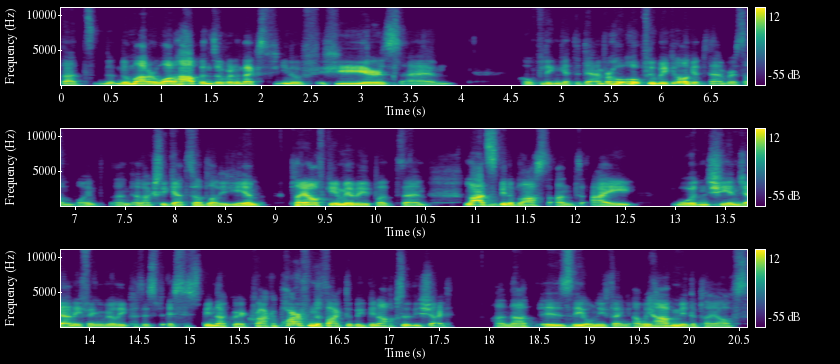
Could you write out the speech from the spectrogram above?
that no matter what happens over the next you know few years, um hopefully we can get to Denver. Ho- hopefully we can all get to Denver at some point and, and actually get to a bloody game, playoff game maybe. But um lads, it's been a blast and I wouldn't change anything really because it's, it's just been that great craic, apart from the fact that we've been absolutely shite. And that is the only thing. And we haven't made the playoffs.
